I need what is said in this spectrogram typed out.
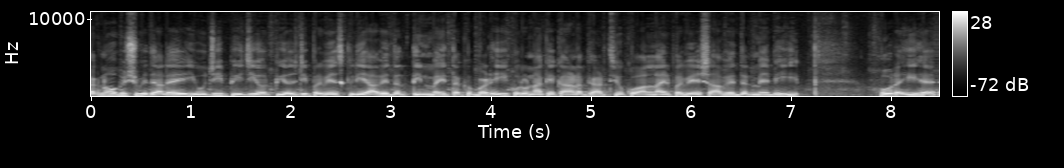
लखनऊ विश्वविद्यालय यूजी पीजी और पीएचडी प्रवेश के लिए आवेदन तीन मई तक बढ़ी। कोरोना के कारण अभ्यर्थियों को ऑनलाइन प्रवेश आवेदन में भी हो रही है।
